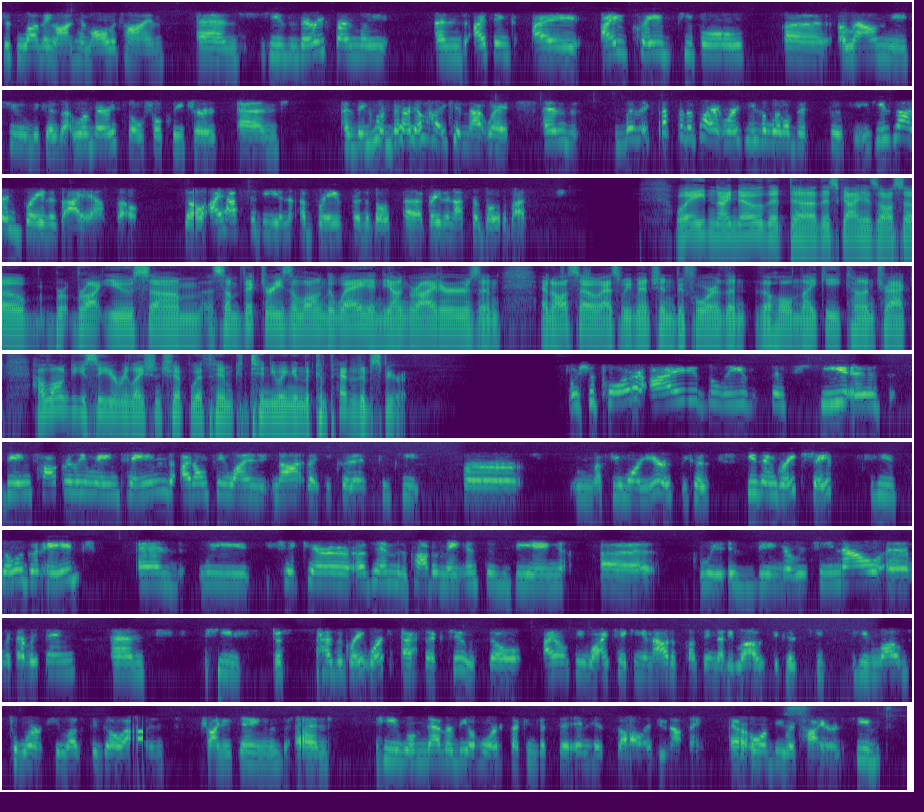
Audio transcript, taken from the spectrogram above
just loving on him all the time. And he's very friendly, and I think I I crave people uh, around me too because we're very social creatures, and I think we're very alike in that way. And but except for the part where he's a little bit spooky, he's not as brave as I am, though. So I have to be an, a brave for the both, uh, brave enough for both of us. Well, Ayden, I know that uh, this guy has also br- brought you some some victories along the way and young riders, and and also, as we mentioned before, the the whole Nike contract. How long do you see your relationship with him continuing in the competitive spirit? With Shapur, I believe since he is being properly maintained, I don't see why not that he couldn't compete for mm, a few more years because he's in great shape. He's still a good age, and we take care of him. The proper maintenance is being uh, is being a routine now uh, with everything, and he just has a great work ethic too. So I don't see why taking him out of something that he loves because he he loves to work. He loves to go out and try new things, and he will never be a horse that can just sit in his stall and do nothing or, or be retired.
